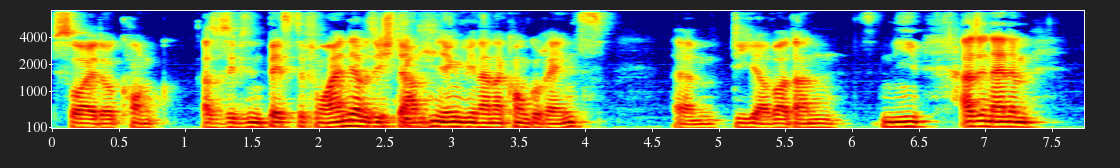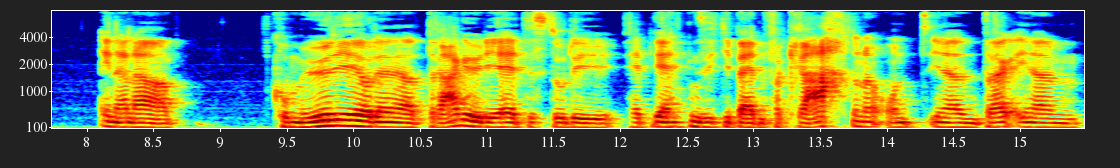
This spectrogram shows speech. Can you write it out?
pseudo -Kon also sie sind beste Freunde, aber sie standen irgendwie in einer Konkurrenz, ähm, die aber dann nie, also in einem, in einer Komödie oder in einer Tragödie hättest du die, hätt, hätten sich die beiden verkracht und, und in, einem, Tra- in einem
